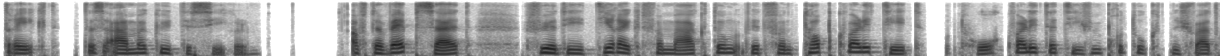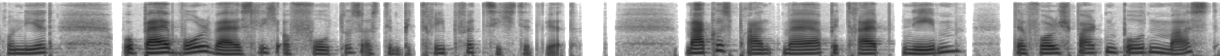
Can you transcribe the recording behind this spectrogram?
trägt das Armer Gütesiegel. Auf der Website für die Direktvermarktung wird von Top-Qualität und hochqualitativen Produkten schwadroniert, wobei wohlweislich auf Fotos aus dem Betrieb verzichtet wird. Markus Brandmeier betreibt neben der Vollspaltenbodenmast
